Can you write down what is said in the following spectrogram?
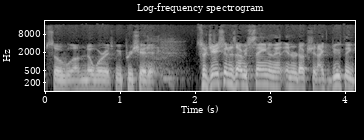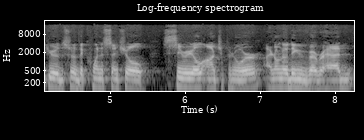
so um, no worries. We appreciate it. So Jason, as I was saying in that introduction, I do think you're sort of the quintessential serial entrepreneur. I don't know that you've ever had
